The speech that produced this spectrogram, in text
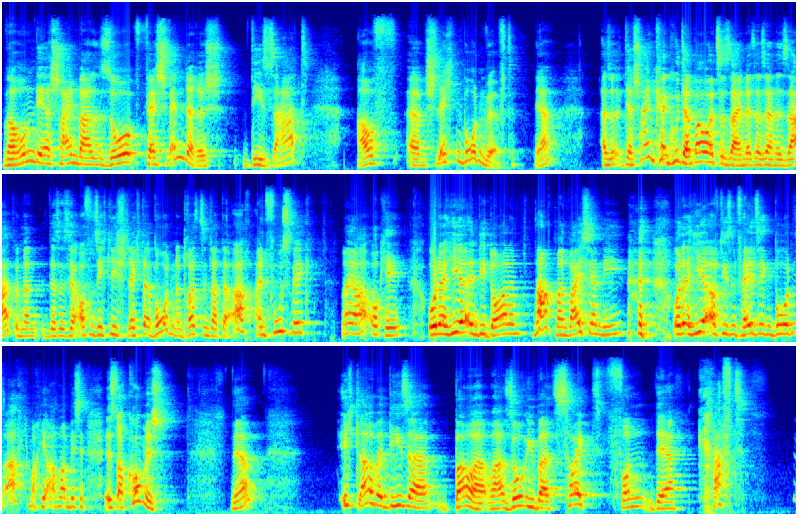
warum der scheinbar so verschwenderisch die Saat auf äh, schlechten Boden wirft. Ja? Also der scheint kein guter Bauer zu sein, dass er seine Saat und dann, das ist ja offensichtlich schlechter Boden und trotzdem sagt er, ach, ein Fußweg, naja, okay. Oder hier in die Dornen, na, man weiß ja nie. Oder hier auf diesen felsigen Boden, ach, ich mache hier auch mal ein bisschen. Ist doch komisch. Ja? Ich glaube, dieser Bauer war so überzeugt von der Kraft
